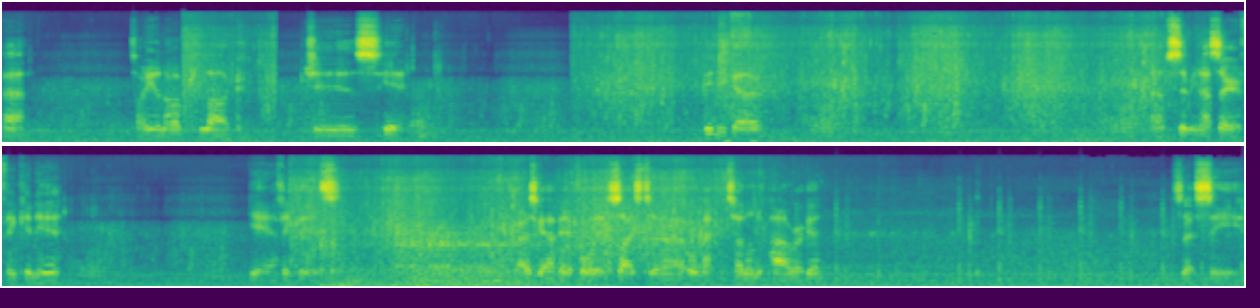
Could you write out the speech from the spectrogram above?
Ah. So I need another plug, which is here. In you go. I'm assuming that's everything in here. Yeah, I think it is. Right, let's get out of here before it decides to uh, automatically turn on the power again. So let's see.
